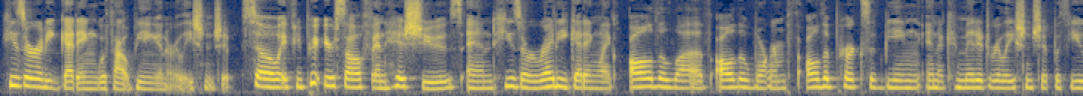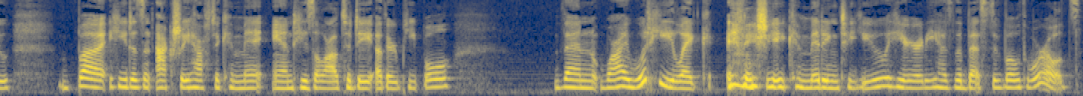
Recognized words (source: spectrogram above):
he's already getting without being in a relationship. So if you put yourself in his shoes and he's already getting like all the love, all the warmth, all the perks of being in a committed relationship with you, but he doesn't actually have to commit and he's allowed to date other people, then why would he like initiate committing to you? He already has the best of both worlds.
